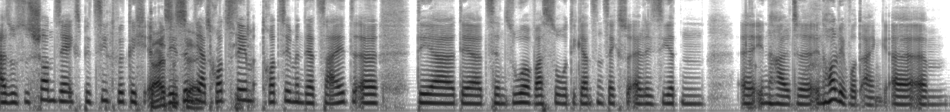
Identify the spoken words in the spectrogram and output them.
Also es ist schon sehr explizit wirklich. Wir sind ja explizit. trotzdem trotzdem in der Zeit äh, der der Zensur, was so die ganzen sexualisierten äh. Inhalte in Hollywood ein äh, ähm,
